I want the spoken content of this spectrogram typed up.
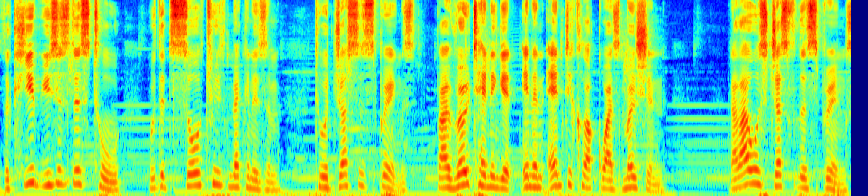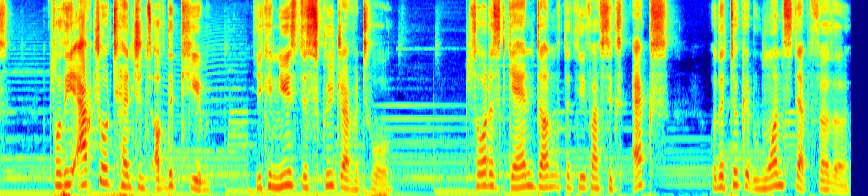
The cube uses this tool with its sawtooth mechanism to adjust the springs by rotating it in an anti-clockwise motion. Now that was just for the springs. For the actual tensions of the cube, you can use the screwdriver tool. So what has GAN done with the 356X? Well they took it one step further.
